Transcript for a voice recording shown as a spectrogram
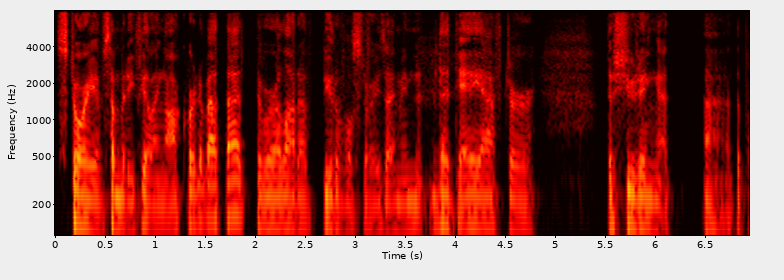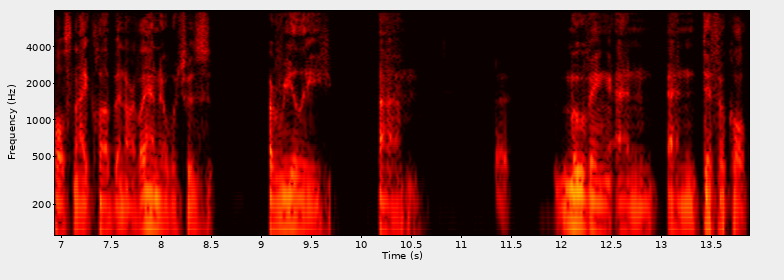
story of somebody feeling awkward about that, there were a lot of beautiful stories. I mean, the day after the shooting at uh, the Pulse nightclub in Orlando, which was a really um, moving and and difficult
